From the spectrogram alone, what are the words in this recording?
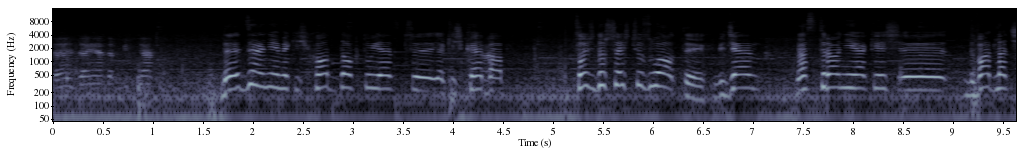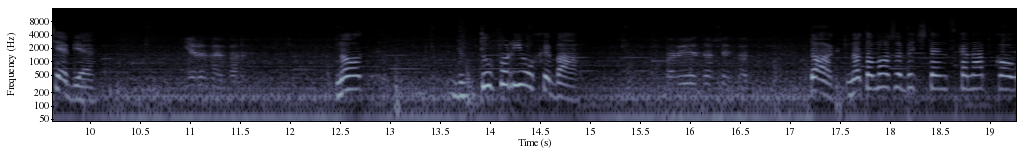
Do jedzenia, do picia? Do jedzenia, nie wiem, jakiś hot dog tu jest, czy jakiś kebab. Coś do 6 zł. Widziałem na stronie jakieś y, dwa dla ciebie. Nie rozumiem pana. No, two for you chyba. Paruję za 600. Tak, no to może być ten z kanapką. Y,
